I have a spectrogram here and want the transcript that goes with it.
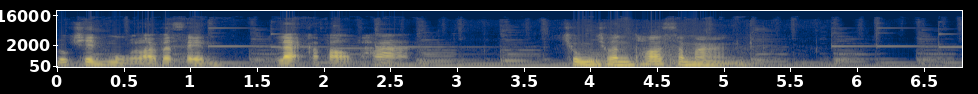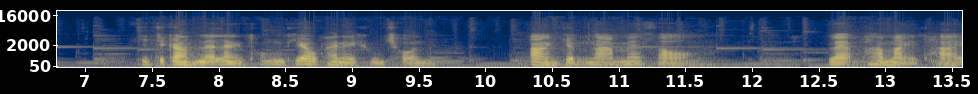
ลูกชิ้นหมูร้อยเปอร์เซ็นต์และกระเป๋าผ้า ชุมชนทอดสมาน กิจกรรมและแหล่งท่องเที่ยวภายในชุมชน อ่างเก็บน้ำแม่สอง และผ้าไหมไทย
